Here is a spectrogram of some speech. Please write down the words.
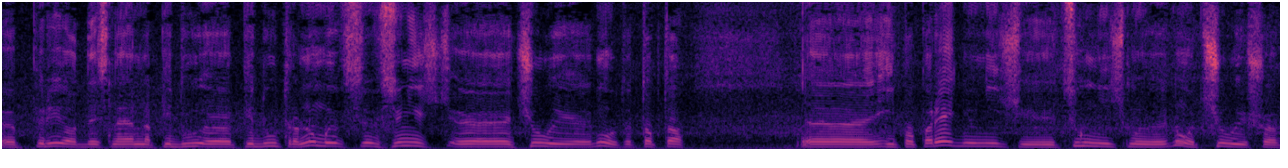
е, період, десь, мабуть, е, під утро. Ну, ми всю, всю ніч е, чули, ну, тобто і попередню ніч, і цю ніч ми ну, чули, що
